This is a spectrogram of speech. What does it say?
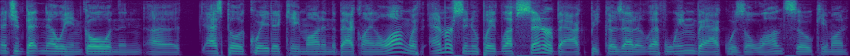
mentioned Bettinelli in goal, and then uh, came on in the back line along with Emerson, who played left center back because out at left wing back was Alonso came on.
